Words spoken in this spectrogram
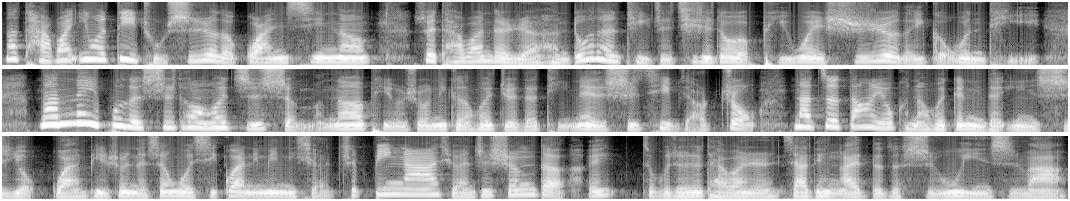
那台湾因为地处湿热的关系呢，所以台湾的人很多人体质其实都有脾胃湿热的一个问题。那内部的湿通常会指什么呢？比如说你可能会觉得体内的湿气比较重，那这当然有可能会跟你的饮食有关。比如说你的生活习惯里面，你喜欢吃冰啊，喜欢吃生的，诶，这不就是台湾人夏天很爱得的食物饮食吗？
